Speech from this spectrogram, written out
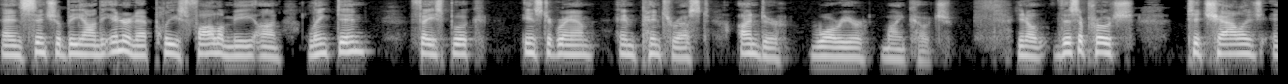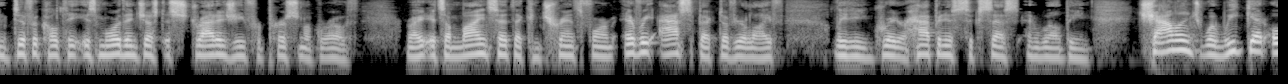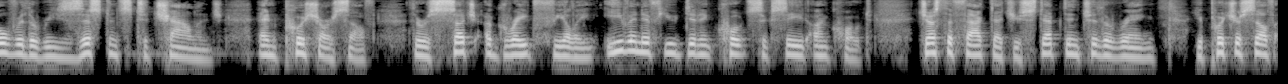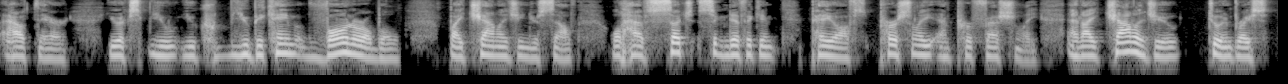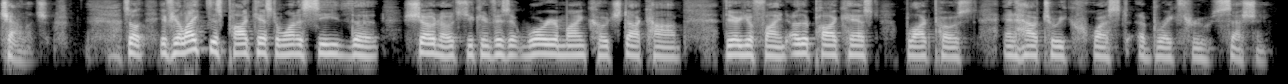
And since you'll be on the internet, please follow me on LinkedIn, Facebook, Instagram, and Pinterest under Warrior Mind Coach. You know, this approach to challenge and difficulty is more than just a strategy for personal growth, right? It's a mindset that can transform every aspect of your life, leading to greater happiness, success, and well being challenge, when we get over the resistance to challenge and push ourselves, there is such a great feeling, even if you didn't quote succeed, unquote. Just the fact that you stepped into the ring, you put yourself out there, you, you, you, you became vulnerable by challenging yourself will have such significant payoffs personally and professionally. And I challenge you to embrace challenge. So if you like this podcast and want to see the show notes, you can visit warriormindcoach.com. There you'll find other podcasts, blog posts, and how to request a breakthrough session.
